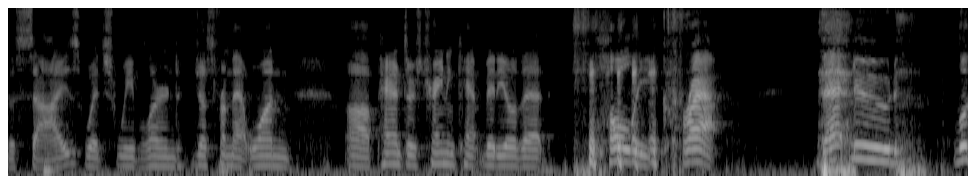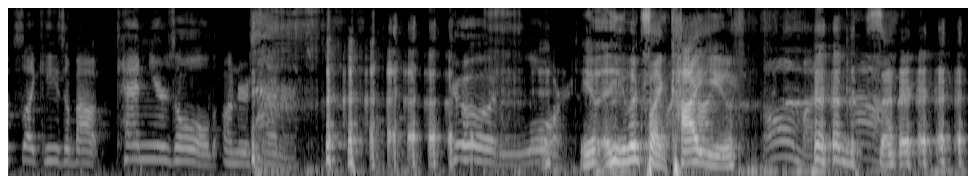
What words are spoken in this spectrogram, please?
the size, which we've learned just from that one uh, Panthers training camp video. That holy crap, that dude looks like he's about ten years old under center. Good lord! He, he looks like Caillou Oh my god! center.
